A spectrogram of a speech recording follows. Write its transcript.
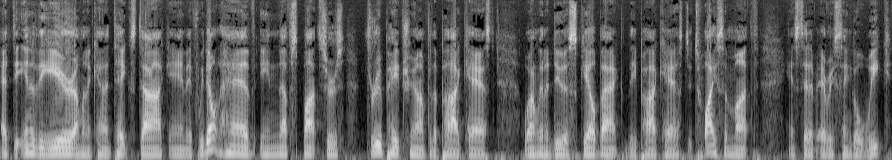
at the end of the year, I'm going to kind of take stock. And if we don't have enough sponsors through Patreon for the podcast, what I'm going to do is scale back the podcast to twice a month instead of every single week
